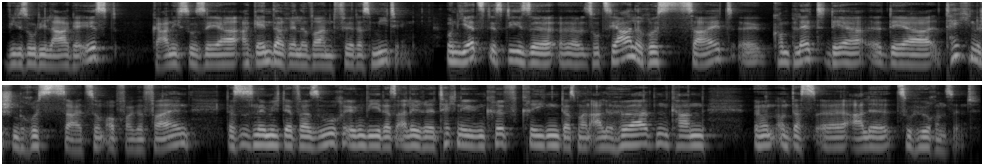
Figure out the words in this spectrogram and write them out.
wie so die Lage ist. Gar nicht so sehr agendarelevant für das Meeting. Und jetzt ist diese äh, soziale Rüstzeit äh, komplett der, der technischen Rüstzeit zum Opfer gefallen. Das ist nämlich der Versuch, irgendwie, dass alle ihre Technik in den Griff kriegen, dass man alle hören kann und, und dass äh, alle zu hören sind.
